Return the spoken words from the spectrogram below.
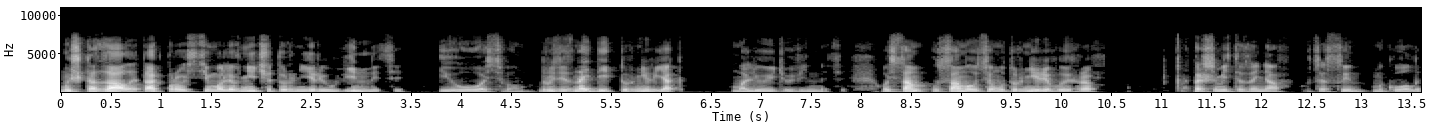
ми ж казали, так, про ось ці мальовничі турніри у Вінниці. І ось вам. Друзі, знайдіть турнір, як малюють у Вінниці. Ось сам, саме у цьому турнірі виграв, перше місце зайняв це син Миколи.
